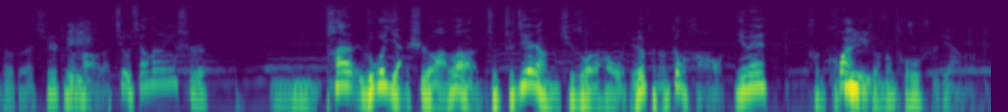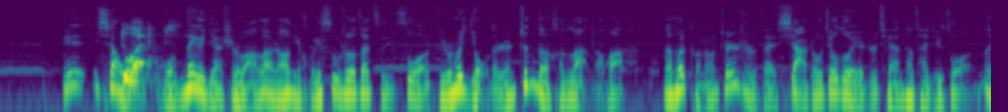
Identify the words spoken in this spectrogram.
对对，其实挺好的，就相当于是，嗯，他如果演示完了就直接让你去做的话，我觉得可能更好，因为很快你就能投入实践了。因为像我我们那个演示完了，然后你回宿舍再自己做。比如说有的人真的很懒的话，那他可能真是在下周交作业之前他才去做。那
